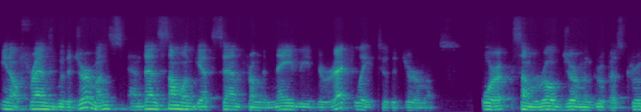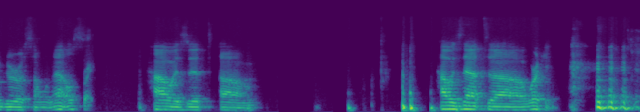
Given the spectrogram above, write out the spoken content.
you know, friends with the Germans, and then someone gets sent from the Navy directly to the Germans, or some rogue German group as Kruger or someone else, right? How is it? Um, how is that uh, working?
